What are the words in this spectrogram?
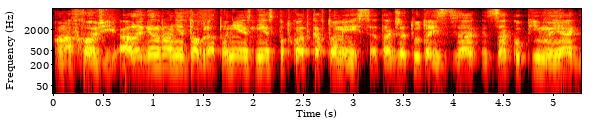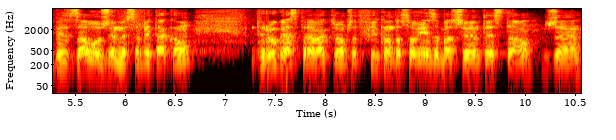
ona wchodzi, ale generalnie dobra, to nie jest, nie jest podkładka w to miejsce, także tutaj za, zakupimy jakby, założymy sobie taką. Druga sprawa, którą przed chwilką dosłownie zobaczyłem, to jest to, że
